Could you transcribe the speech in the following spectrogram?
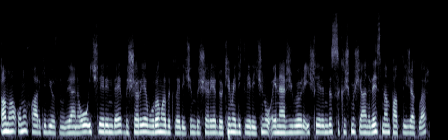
Ama onu fark ediyorsunuz. Yani o içlerinde dışarıya vuramadıkları için, dışarıya dökemedikleri için o enerji böyle içlerinde sıkışmış yani resmen patlayacaklar.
